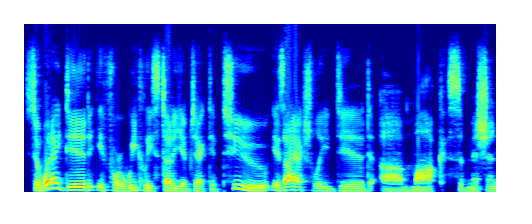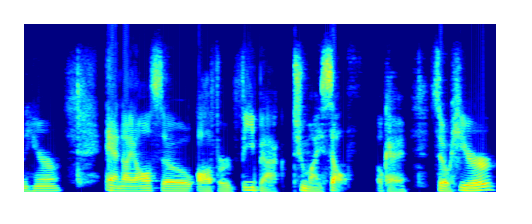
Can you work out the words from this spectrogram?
So what I did for weekly study objective two is I actually did a mock submission here. And I also offered feedback to myself. Okay, so here,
